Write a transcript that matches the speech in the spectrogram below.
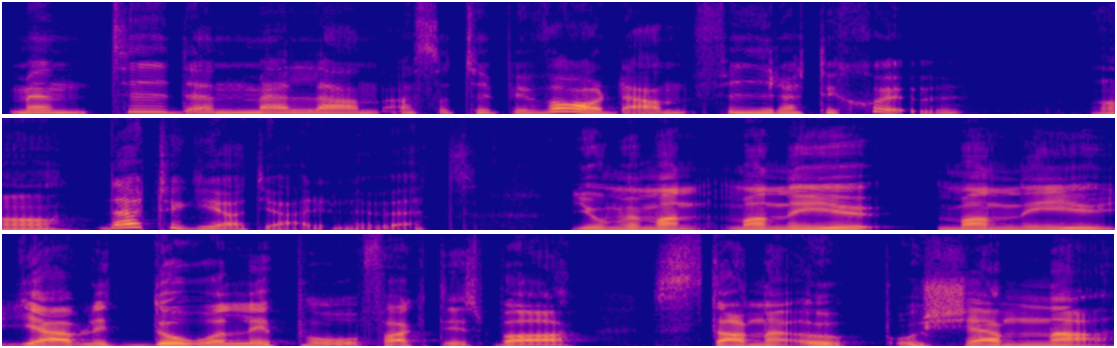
Men tiden mellan, alltså typ i vardagen, fyra till sju, Ja. där tycker jag att jag är i nuet. Jo, men man, man, är ju, man är ju jävligt dålig på att faktiskt bara stanna upp och känna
